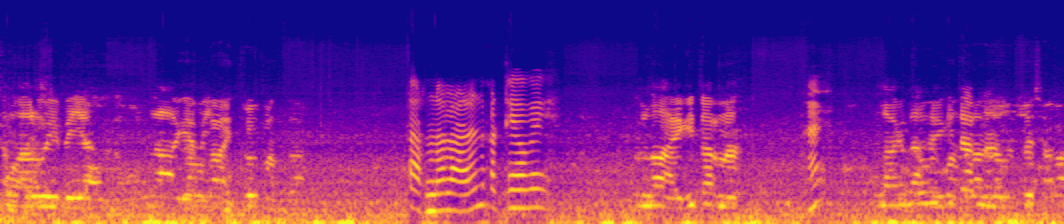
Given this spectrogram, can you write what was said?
ਕਮਾਲ ਹੋਈ ਪਈ ਆ। ਲਾ ਗਿਆ ਬਈ ਨਾ ਇੱਧਰੋਂ ਬੰਦਾ ਧਰਨਾ ਲਾ ਲੈਣ ਇਕੱਠੇ ਹੋ ਗਏ। ਲਾਏਗੀ ਧਰਨਾ। ਹੈ? ਲੱਗਦਾ ਹੈ ਕਿ ਧਰਨਾ ਤੇ। ਸਾਰਾ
